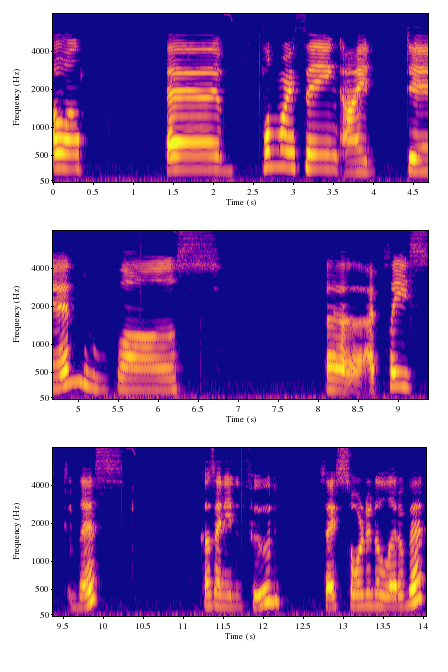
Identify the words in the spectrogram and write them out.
Oh well. Uh, one more thing I did was uh, I placed this because I needed food, so I sorted a little bit.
